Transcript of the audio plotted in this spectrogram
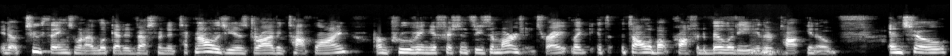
you know two things when i look at investment in technology is driving top line or improving efficiencies and margins right like it's it's all about profitability mm-hmm. either top you know and so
